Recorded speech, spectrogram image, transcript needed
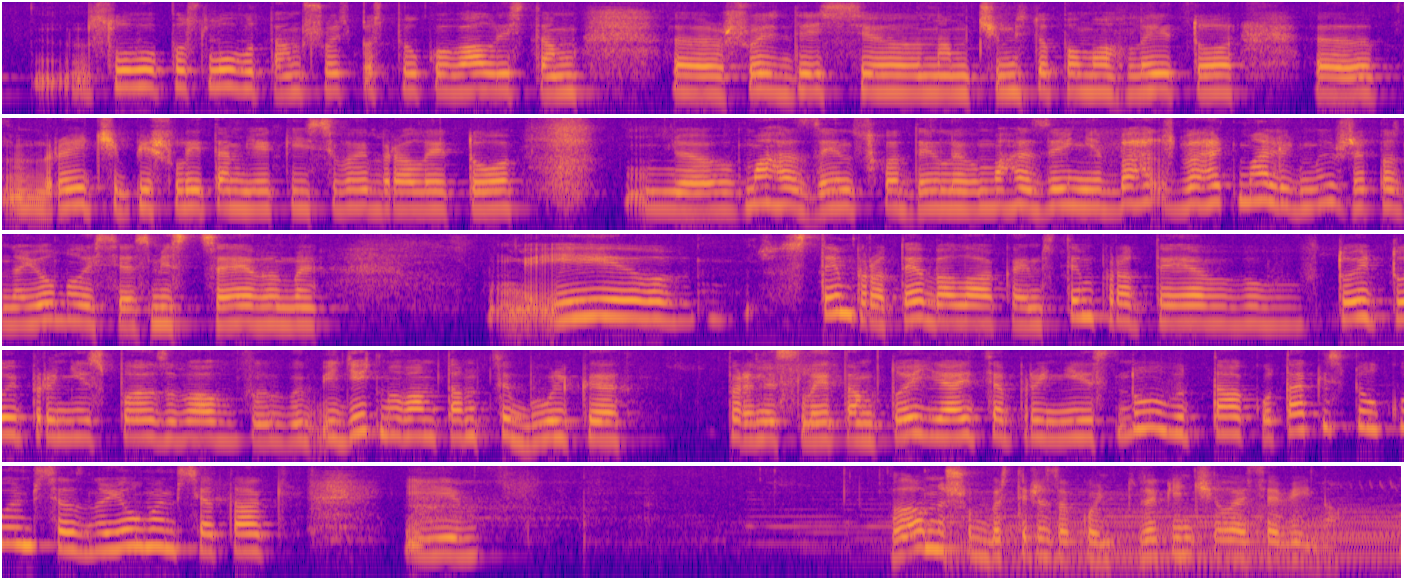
слово по слову, там щось поспілкувались, там е, щось десь е, нам чимось допомогли, то е, речі пішли, там якісь вибрали, то в магазин сходили. В магазині з багатьма людьми вже познайомилися з місцевими. І з тим про те балакаємо, з тим про те. Той той приніс, позвав, ідіть, ми вам там цибульки принесли, там той яйця приніс. Ну, так, отак і спілкуємося, знайомимося так. І головне, щоб швидше закінчилася війна.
